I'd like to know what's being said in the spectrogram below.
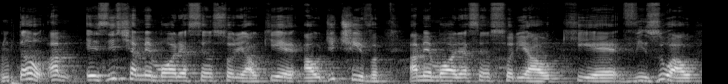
Então, a, existe a memória sensorial que é auditiva, a memória sensorial que é visual,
